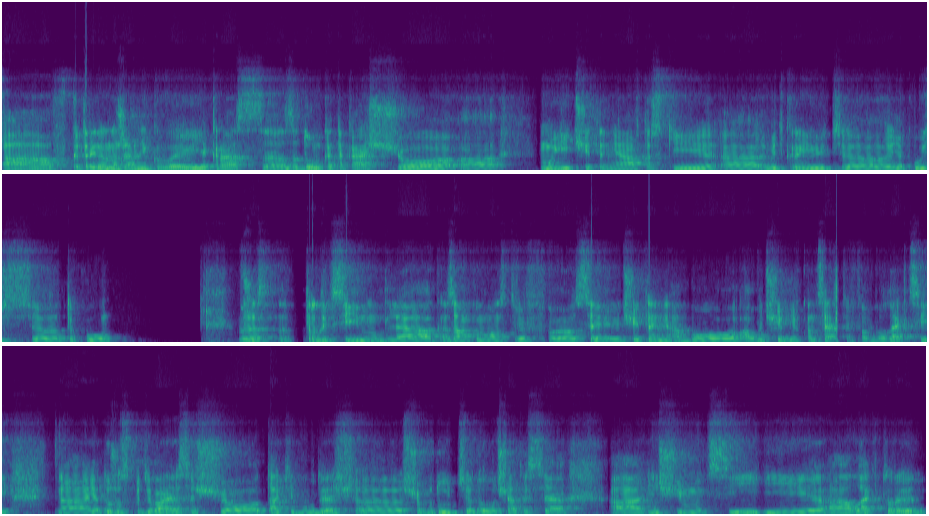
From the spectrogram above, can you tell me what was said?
А в Катерини Ножевнікової якраз е, задумка така, що е, мої читання авторські е, відкриють е, якусь е, таку вже традиційну для замку монстрів е, серію читань або е, вечірніх концертів, або лекцій. Е, Я дуже сподіваюся, що так і буде, що- що будуть долучатися е, інші митці і е, лектори, е,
